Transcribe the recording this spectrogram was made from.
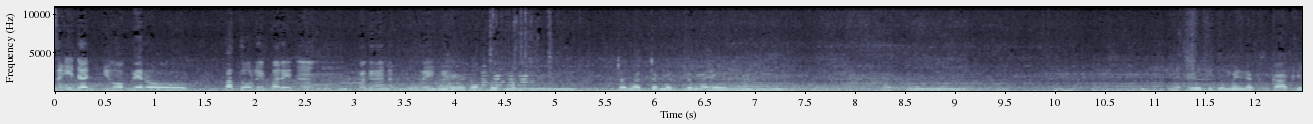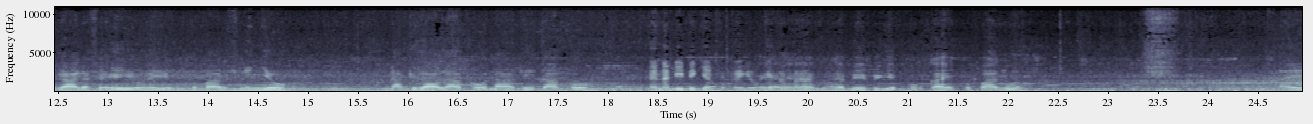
Sa edad nyo, pero patuloy pa rin ang paghahanap buhay nyo. Mahirap po mag tamad-tamad ka ngayon. At um, mabuti kung may nakakakilala sa iyo, ay yung kaparos ninyo. Nakilala ako, nakita ako. Na nabibigyan po kayo Kaya kita paano. nabibigyan po kahit pa paano. Ay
